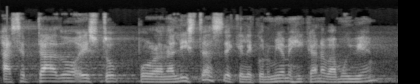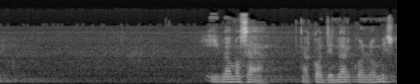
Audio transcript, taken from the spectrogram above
aceptado esto por analistas de que la economía mexicana va muy bien y vamos a, a continuar con lo mismo.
